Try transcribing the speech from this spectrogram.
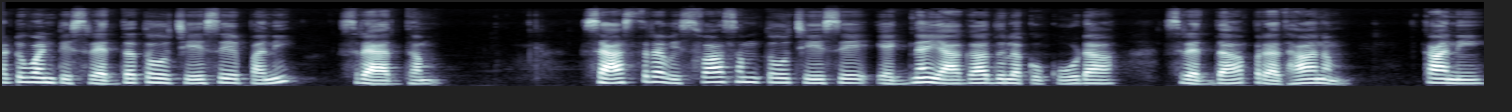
అటువంటి శ్రద్ధతో చేసే పని శ్రాద్ధం. శాస్త్ర విశ్వాసంతో చేసే యజ్ఞయాగాదులకు కూడా శ్రద్ధ ప్రధానం. కానీ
